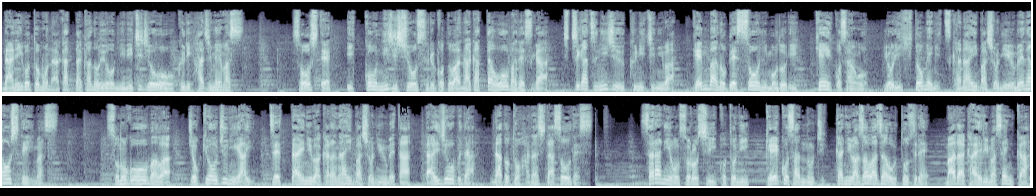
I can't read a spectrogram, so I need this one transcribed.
何事もなかったかのように日常を送り始めます。そうして一向に自首をすることはなかった大場ですが、7月29日には現場の別荘に戻り、恵子さんをより人目につかない場所に埋め直しています。その後大場は助教授に会い、絶対にわからない場所に埋めた、大丈夫だ、などと話したそうです。さらに恐ろしいことに、恵子さんの実家にわざわざ訪れ、まだ帰りませんか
